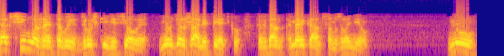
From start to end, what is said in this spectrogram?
так чего же это вы, дружки веселые, не удержали Петьку, когда он американцам звонил? Ну,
